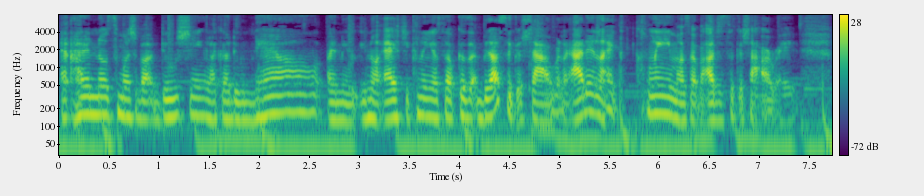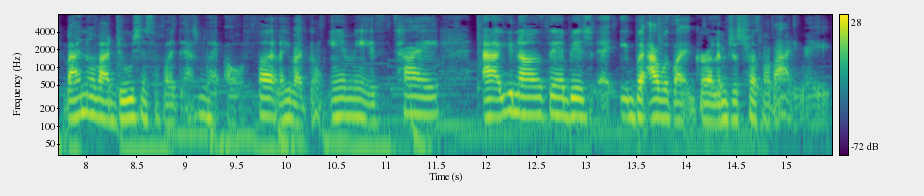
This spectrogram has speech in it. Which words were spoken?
And I didn't know too much about douching like I do now. I mean, you know, actually clean yourself. Because but I took a shower. Like, I didn't, like, clean myself. I just took a shower, right? But I know about douching and stuff like that. I'm like, oh, fuck. Like, he about to go in me. It's tight. Uh, you know what I'm saying, bitch? But I was like, girl, let me just trust my body, right?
